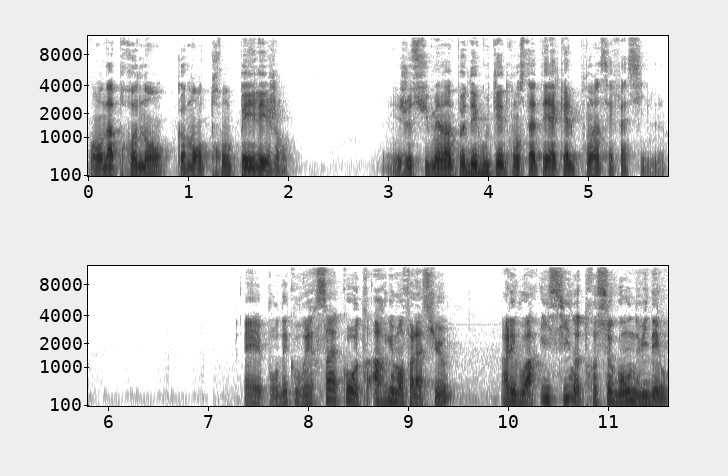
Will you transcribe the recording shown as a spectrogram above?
en apprenant comment tromper les gens. Et je suis même un peu dégoûté de constater à quel point c'est facile. Et pour découvrir 5 autres arguments fallacieux, allez voir ici notre seconde vidéo.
